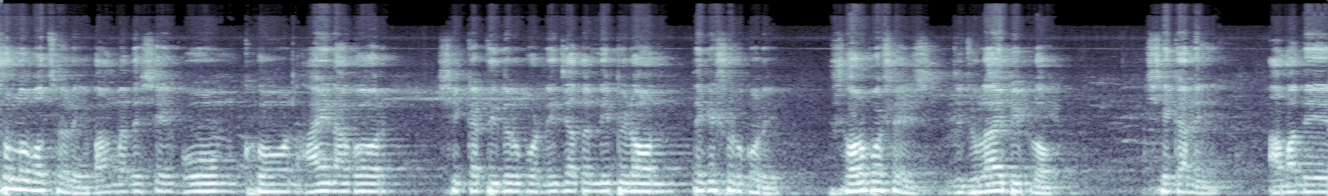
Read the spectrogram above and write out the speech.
ষোলো বছরে বাংলাদেশে গুম খুন, আইনাগর, শিক্ষার্থীদের উপর নির্যাতন, নিপীড়ন থেকে শুরু করে সর্বশেষ যে জুলাই বিপ্লব, সেখানে আমাদের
